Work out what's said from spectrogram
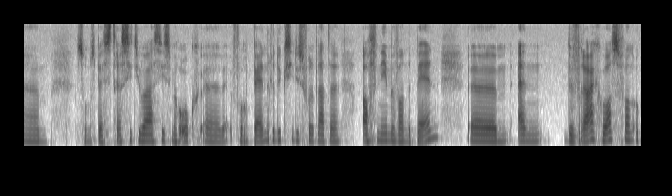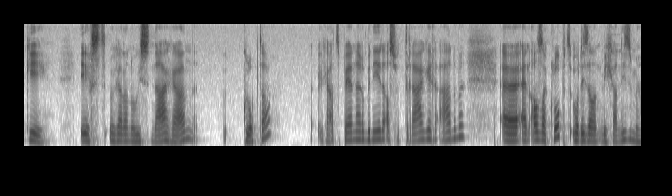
Um, soms bij stresssituaties, maar ook uh, voor pijnreductie, dus voor het laten afnemen van de pijn. Um, en de vraag was van, oké, eerst, we gaan dat nog eens nagaan. Klopt dat? gaat pijn naar beneden als we trager ademen. Uh, en als dat klopt, wat is dan het mechanisme?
